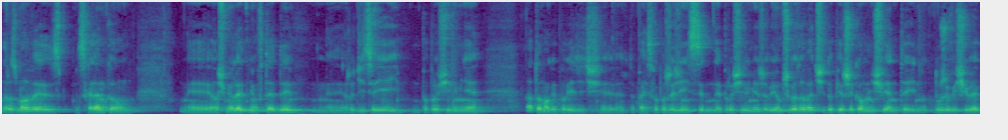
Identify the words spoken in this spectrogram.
rozmowy z, z Helenką, e, ośmioletnią wtedy. Rodzice jej poprosili mnie, no to mogę powiedzieć, e, Państwo pożezińscy prosili mnie, żeby ją przygotować do pierwszej Komunii Świętej. No, duży wysiłek,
